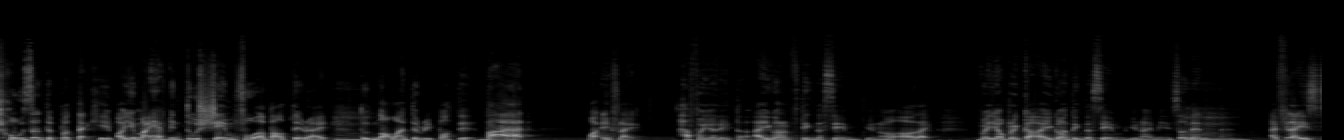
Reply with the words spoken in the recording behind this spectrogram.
chosen to protect him, or you might have been too shameful about it, right, mm. to not want to report it. But what if like half a year later, are you gonna think the same, you know, or like when you break up, are you gonna think the same, you know what I mean? So then I feel like it's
